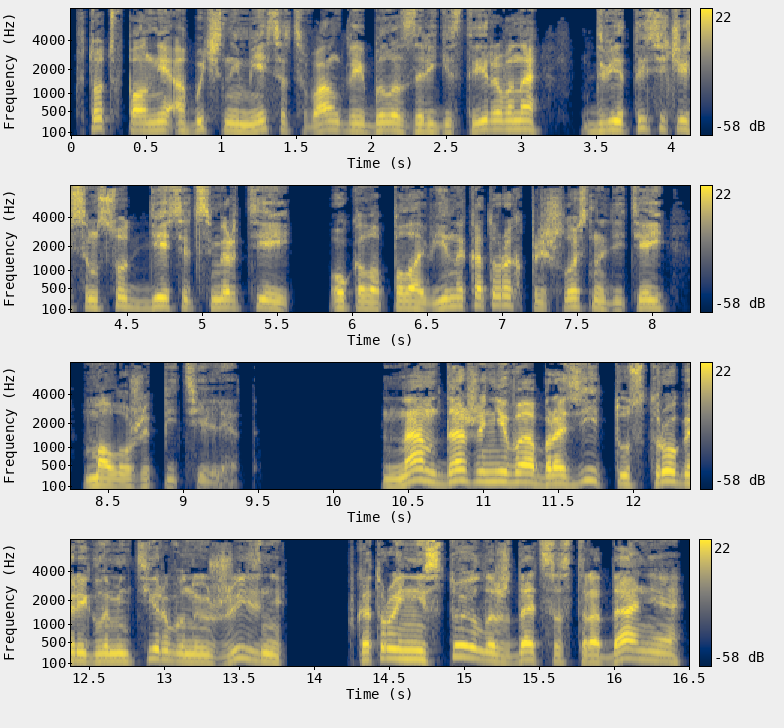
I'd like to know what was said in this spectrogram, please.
В тот вполне обычный месяц в Англии было зарегистрировано 2710 смертей, около половины которых пришлось на детей моложе пяти лет. Нам даже не вообразить ту строго регламентированную жизнь, в которой не стоило ждать сострадания,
